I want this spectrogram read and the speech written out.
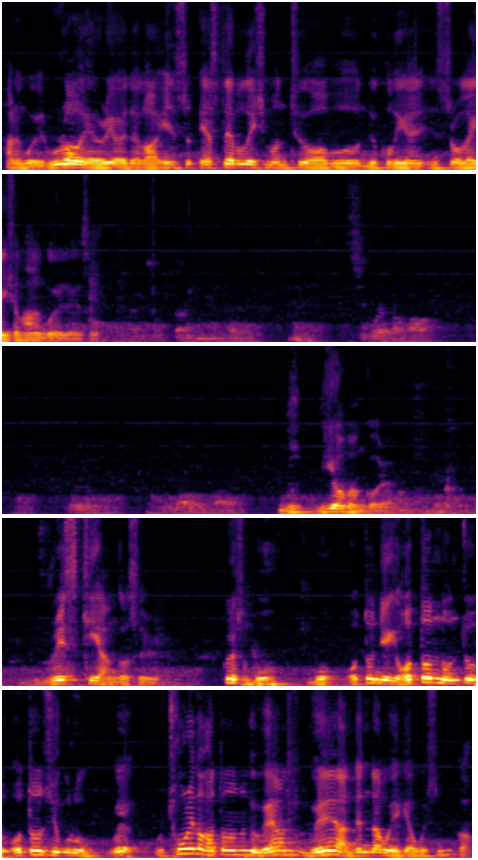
하는 거예요. rural area에다가 establishment of nuclear installation 하는 거에 대해서. 일단 뭐 지구에다가 그 무- 위험한 걸, 리스키한 것을. 그래서 뭐, 뭐, 어떤 얘기, 어떤 논조, 어떤 식으로, 왜, 총에다 갖다 놓는 게 왜 안, 왜 안 된다고 얘기하고 있습니까?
